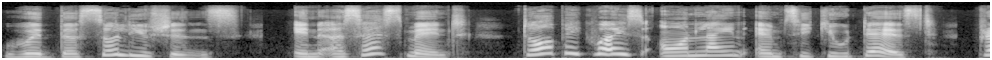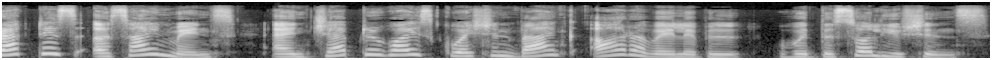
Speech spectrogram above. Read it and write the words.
with the solutions. In assessment, topic-wise online MCQ test, practice assignments and chapter-wise question bank are available with the solutions.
